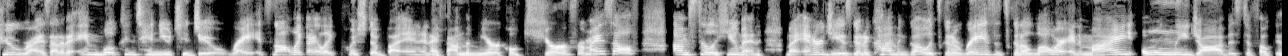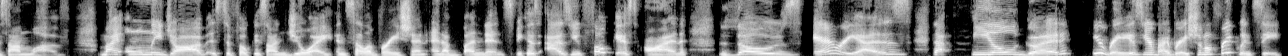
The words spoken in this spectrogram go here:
to rise out of it and will continue to do, right? It's not like I like pushed a button and I found the miracle cure for myself. I'm still a human. My energy is going to come and go. It's going to raise, it's going to lower. And my only job is to focus on love. My only job is to focus on joy and celebration and abundance because as you focus on those areas that feel good you raise your vibrational frequency.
